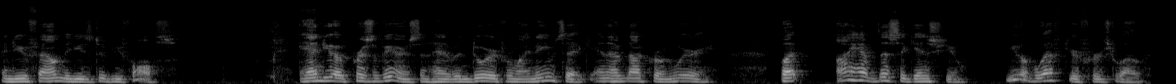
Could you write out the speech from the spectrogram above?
And you found these to be false. And you have perseverance and have endured for my name's sake, and have not grown weary. But I have this against you you have left your first love,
